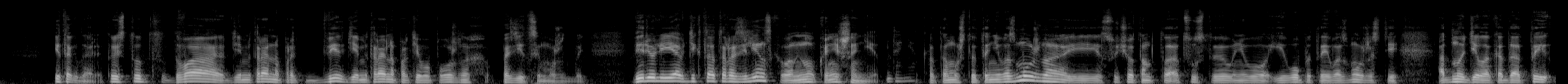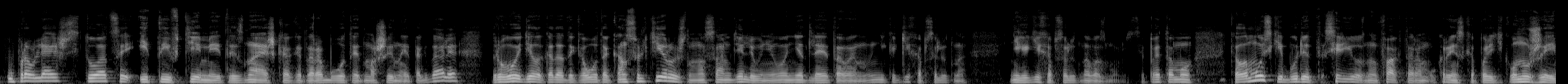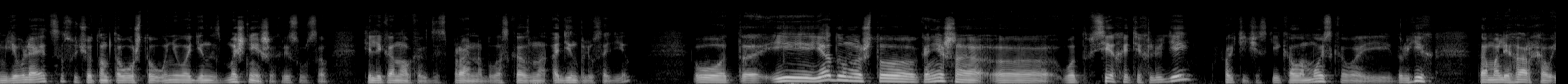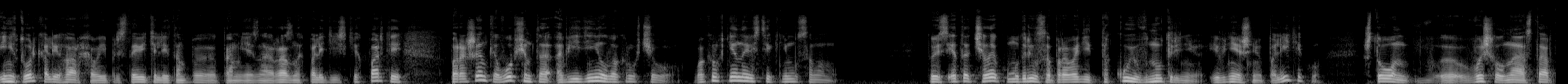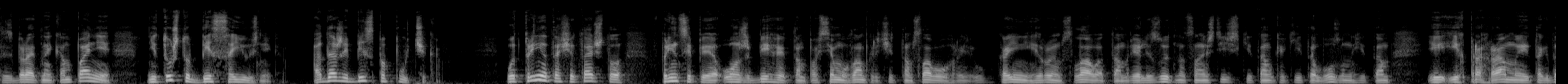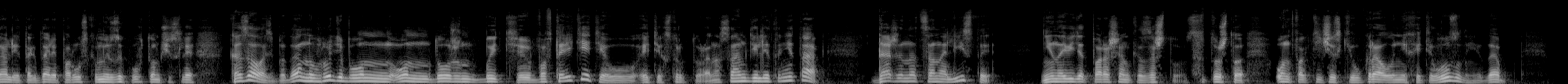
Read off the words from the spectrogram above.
и так далее. То есть тут два диаметрально, две диаметрально противоположных позиции может быть. Верю ли я в диктатора Зеленского? Ну, конечно, нет. Да нет. Потому что это невозможно, и с учетом отсутствия у него и опыта, и возможностей. Одно дело, когда ты управляешь ситуацией, и ты в теме, и ты знаешь, как это работает, машина и так далее. Другое дело, когда ты кого-то консультируешь, но на самом деле у него нет для этого ну, никаких абсолютно никаких абсолютно возможностей. Поэтому Коломойский будет серьезным фактором украинской политики. Он уже им является, с учетом того, что у него один из мощнейших ресурсов, телеканал, как здесь правильно было сказано, один плюс один. Вот. И я думаю, что, конечно, э, вот всех этих людей, фактически и Коломойского, и других там олигархов, и не только олигархов, и представителей там, э, там я не знаю, разных политических партий, Порошенко, в общем-то, объединил вокруг чего? Вокруг ненависти к нему самому. То есть этот человек умудрился проводить такую внутреннюю и внешнюю политику, что он э, вышел на старт избирательной кампании не то что без союзников, а даже без попутчиков. Вот принято считать, что в принципе, он же бегает там по всем углам, кричит там «Слава Украине! Героям слава!», там реализует националистические там какие-то лозунги, там, и их программы и так далее, и так далее, по русскому языку в том числе. Казалось бы, да, ну вроде бы он, он должен быть в авторитете у этих структур, а на самом деле это не так. Даже националисты, ненавидят Порошенко за что? За то, что он фактически украл у них эти лозунги, да,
